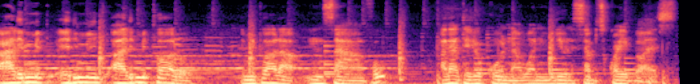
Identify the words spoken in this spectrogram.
ali mitwalo emitwalo nsanvu. Ali atera okuwona 1 million subscribers.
